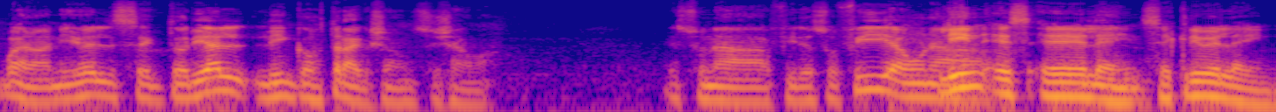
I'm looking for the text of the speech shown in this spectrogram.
Bueno, a nivel sectorial, Lean Construction se llama. Es una filosofía, una. Lean es eh, Lane, Lean. se escribe Lane.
